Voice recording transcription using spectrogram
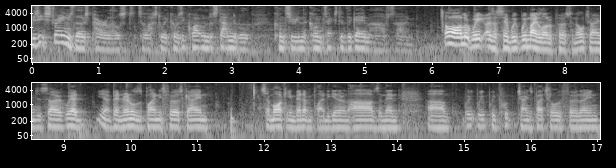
Is it strange those parallels to last week, or is it quite understandable considering the context of the game at half time? Oh, look, we, as I said, we, we made a lot of personnel changes. So we had, you know, Ben Reynolds was playing his first game. So Mikey and Ben haven't played together in the halves, and then um, we, we, we, put James Batchelor to 13.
